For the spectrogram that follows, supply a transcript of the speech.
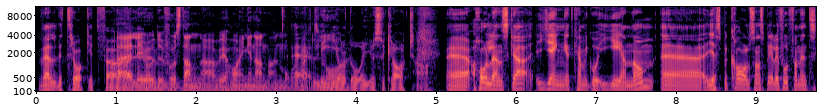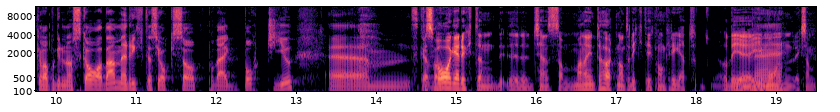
väldigt tråkigt för... Nej Leo, du ehm, får stanna. Vi har ingen annan Eh, målvakt Leo kvar. då ju såklart. Ja. Eh, holländska gänget kan vi gå igenom. Eh, Jesper Karlsson spelar fortfarande inte ska vara på grund av skada, men ryktas ju också på väg bort ju. Ehm, ska För vara- svaga rykten, det- det känns som. Man har ju inte hört något riktigt konkret. Och det är Nej. imorgon liksom.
